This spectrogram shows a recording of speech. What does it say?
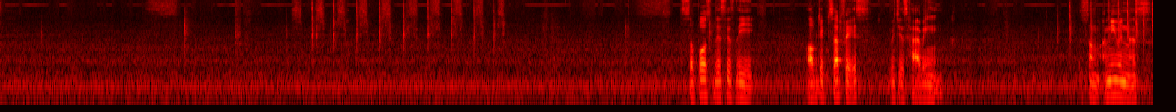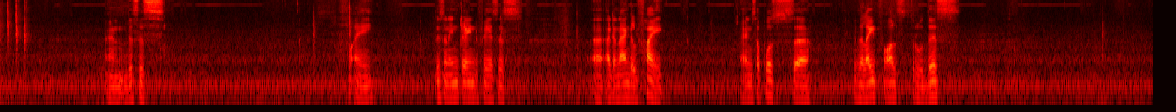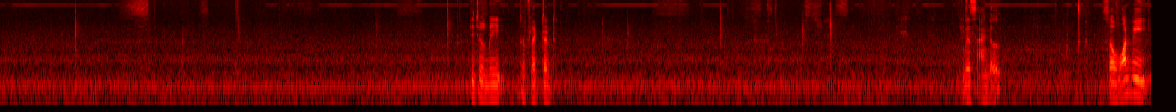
suppose this is the object surface which is having some unevenness and this is phi, this is an inclined face is uh, at an angle phi. And suppose uh, if the light falls through this it will be reflected this angle. So, what we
